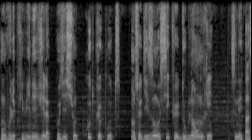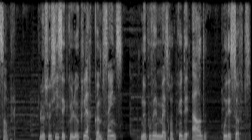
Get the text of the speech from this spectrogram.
ont voulu privilégier la position coûte que coûte, en se disant aussi que doubler en Hongrie, ce n'est pas simple. Le souci c'est que Leclerc comme Sainz ne pouvaient mettre que des hard ou des softs.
